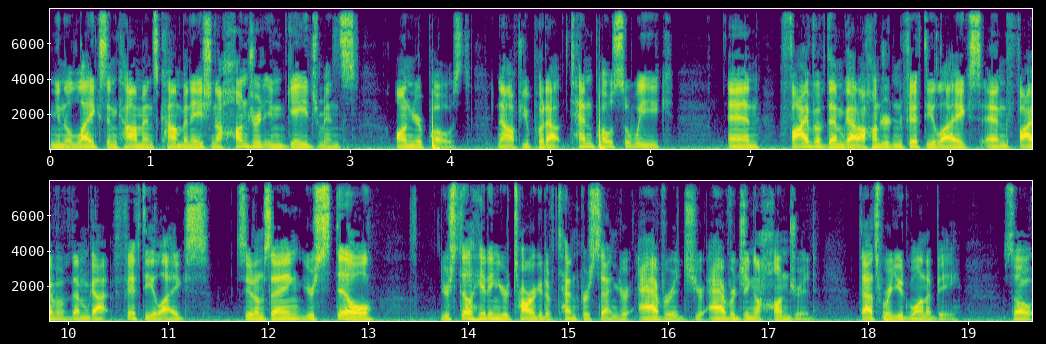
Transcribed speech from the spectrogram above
you know likes and comments combination, a hundred engagements on your post. Now, if you put out 10 posts a week, and five of them got 150 likes and five of them got 50 likes see what i'm saying? You're still you're still hitting your target of 10% your average you're averaging 100 that's where you'd want to be. So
